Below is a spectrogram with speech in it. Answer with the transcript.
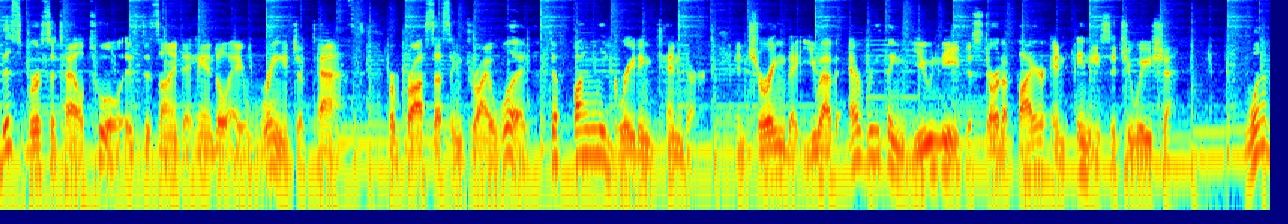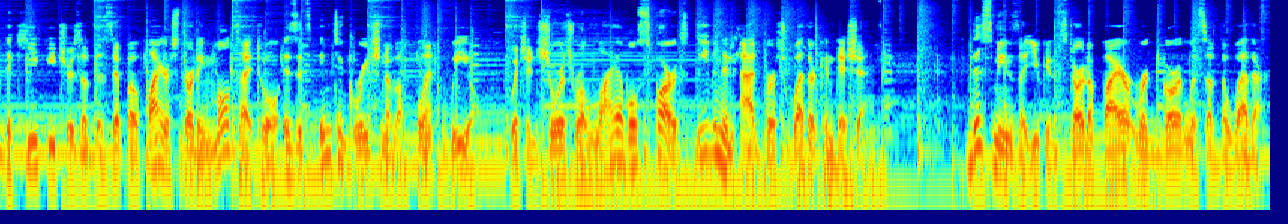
This versatile tool is designed to handle a range of tasks, from processing dry wood to finely grating tinder, ensuring that you have everything you need to start a fire in any situation. One of the key features of the Zippo fire starting multi-tool is its integration of a flint wheel, which ensures reliable sparks even in adverse weather conditions. This means that you can start a fire regardless of the weather,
